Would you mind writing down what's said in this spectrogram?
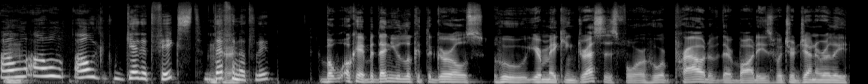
I'll I'll I'll get it fixed definitely. But okay, but then you look at the girls who you're making dresses for, who are proud of their bodies, which are generally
